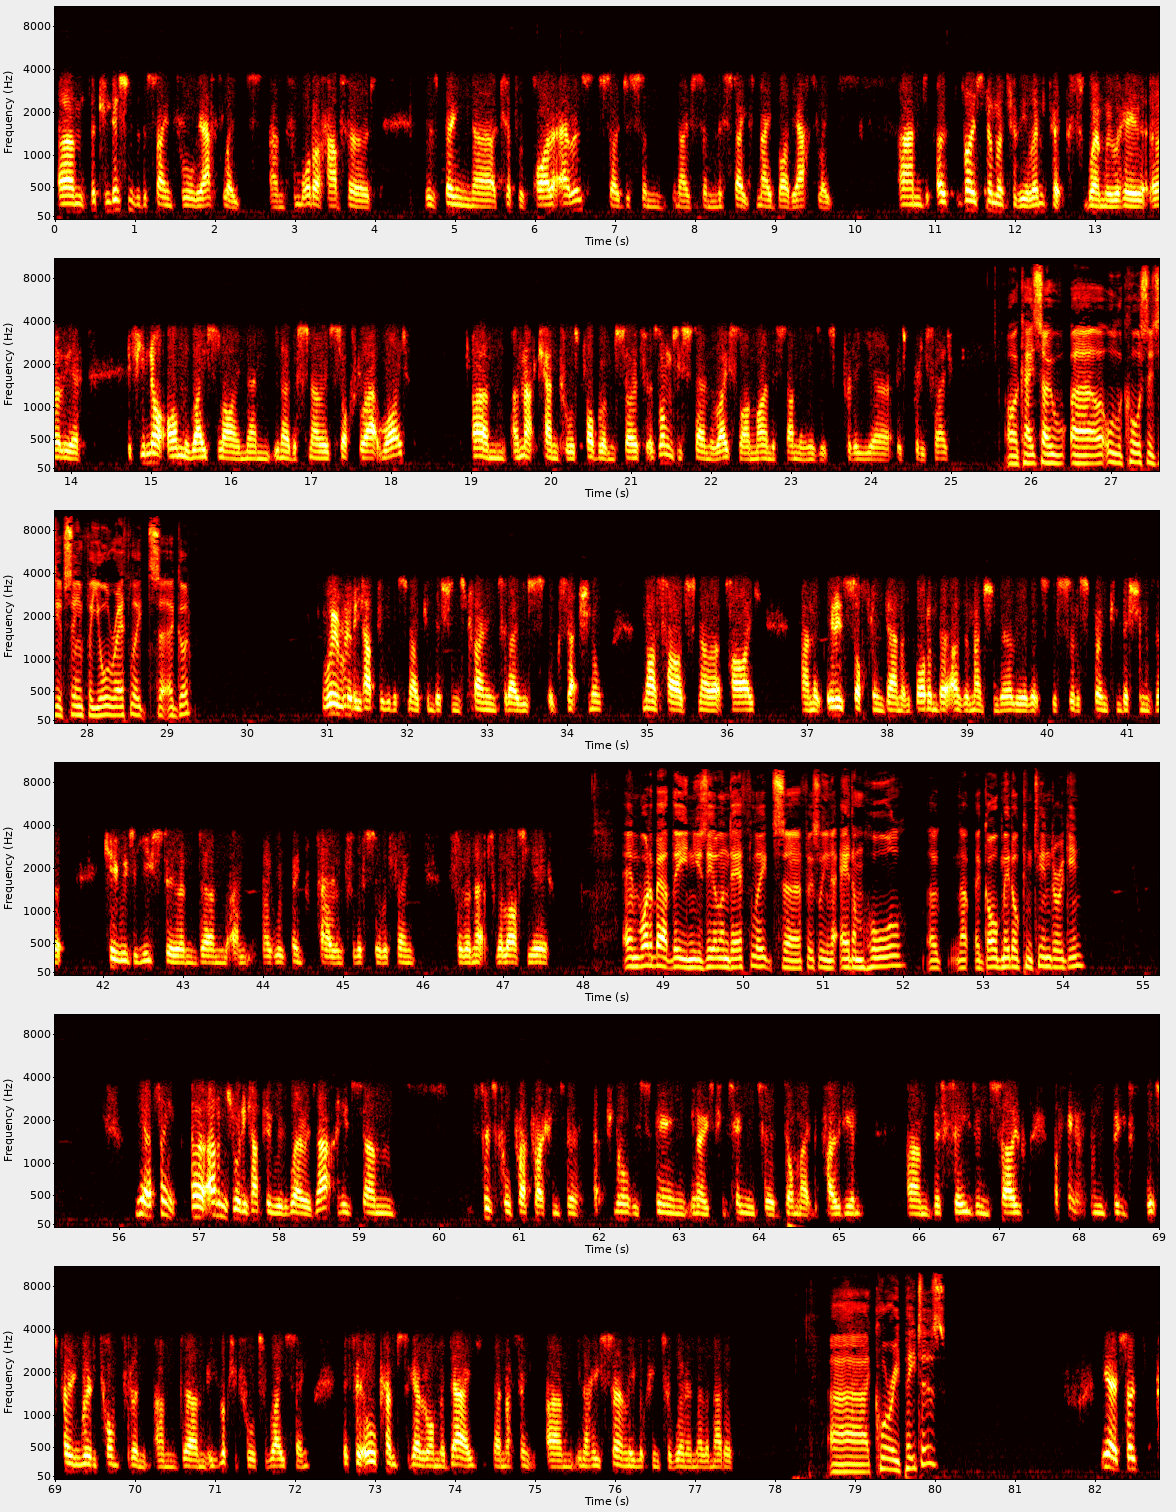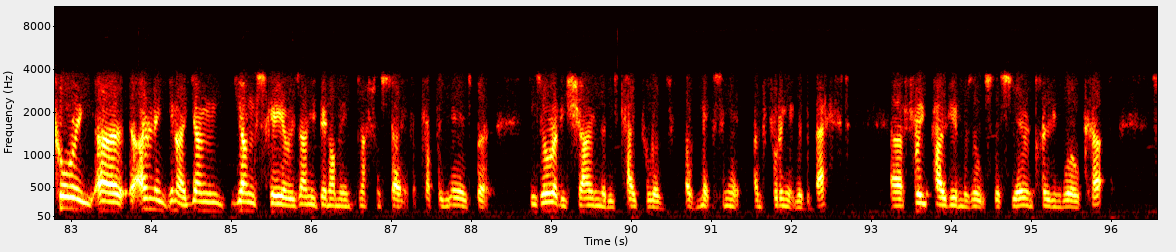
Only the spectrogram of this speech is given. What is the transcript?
Um, the conditions are the same for all the athletes, and from what I have heard, there's been uh, a couple of pilot errors, so just some, you know, some mistakes made by the athletes. And uh, very similar to the Olympics when we were here earlier, if you're not on the race line, then you know the snow is softer out wide, um, and that can cause problems. So if, as long as you stay on the race line, my understanding is it's pretty uh, it's pretty safe. Okay, so uh, all the courses you've seen for your athletes are good we're really happy with the snow conditions. Training today was exceptional. Nice hard snow up high, and it, it is softening down at the bottom. But as I mentioned earlier, that's the sort of spring conditions that Kiwis are used to, and, um, and uh, we've been preparing for this sort of thing for the net for the last year. And what about the New Zealand athletes? Uh, firstly, you know, Adam Hall, a, a, gold medal contender again. Yeah, I think uh, Adam's really happy with where he's at. His um, physical preparations exceptional. He's skiing, you know, he's continued to dominate the podium um, this season. So I think he's feeling really confident and um, he's looking forward to racing. If it all comes together on the day, then I think, um, you know, he's certainly looking to win another medal. Uh, Corey Peters? Yeah, so Corey, uh, only, you know, young young skier who's only been on the international stage for a couple of years, but he's already shown that he's capable of, of mixing it and footing it with the best. Uh, three podium results this year, including World Cup.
